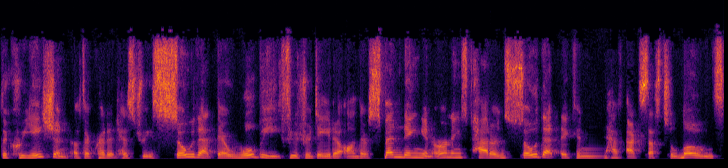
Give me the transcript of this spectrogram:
the creation of their credit history so that there will be future data on their spending and earnings patterns so that they can have access to loans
